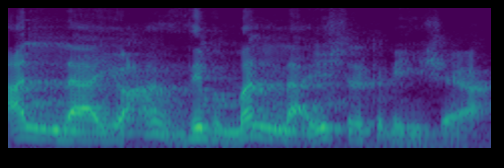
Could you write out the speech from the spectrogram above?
ألا يعذب من لا يشرك به شيئا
